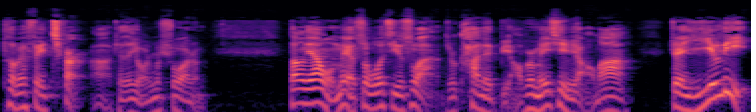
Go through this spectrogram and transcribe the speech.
特别费气儿啊！这得有什么说什么。当年我们也做过计算，就是看那表，不是煤气表吗？这一粒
